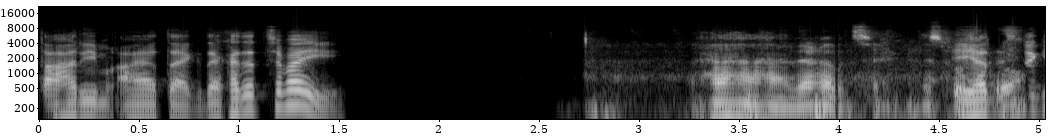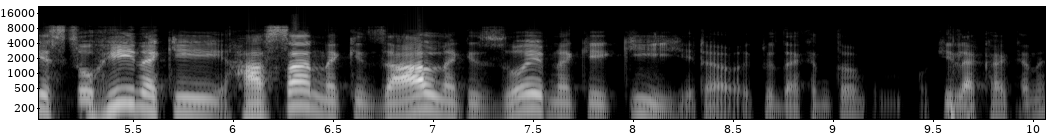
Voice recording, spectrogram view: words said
তাহরিম আয়াত এক দেখা যাচ্ছে ভাই? হ্যাঁ, হ্যাঁ, হ্যাঁ, দেখা যাচ্ছে এই হাদিসটা কি সহি নাকি হাসান নাকি জাল নাকি নাকি কি? এটা একটু দেখেন তো কি লেখা এখানে?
